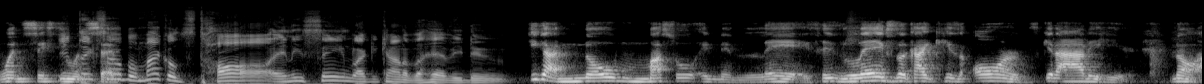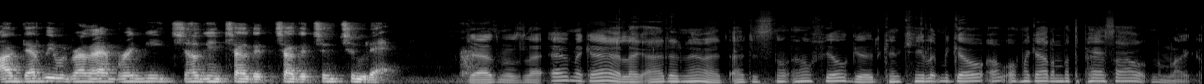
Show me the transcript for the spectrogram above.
160, you think so? But Michael's tall and he seemed like he kind of a heavy dude. He got no muscle in them legs. His legs look like his arms. Get out of here. No, I definitely would rather have Brittany chugging, chugga, chugga, choo choo that. Jasmine was like, "Oh my god, like I don't know, I, I just don't, I don't feel good. Can, can you let me go? Oh, oh my god, I'm about to pass out." And I'm like,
